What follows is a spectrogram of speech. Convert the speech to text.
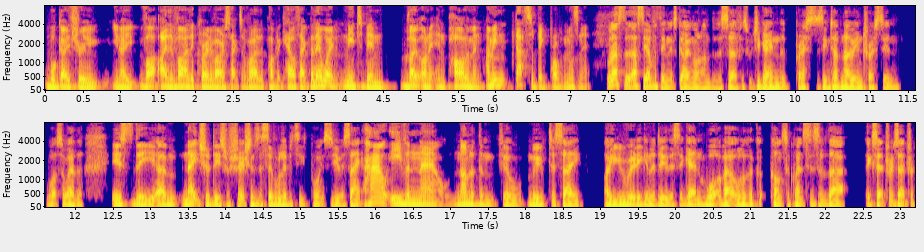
will go through, you know, vi- either via the Coronavirus Act or via the Public Health Act, but there won't need to be a vote on it in Parliament. I mean, that's a big problem, isn't it? Well, that's the, that's the other thing that's going on under the surface, which again the press seem to have no interest in whatsoever, is the um, nature of these restrictions, the civil liberties points, as you were saying. How even now none of them feel moved to say, "Are you really going to do this again? What about all of the consequences of that, etc., etc."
